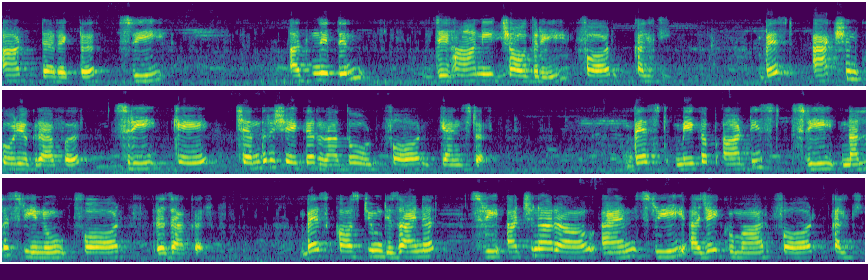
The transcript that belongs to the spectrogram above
art director Sri Adnitin Dehani Chowdhury for Kalki. Best action choreographer Sri K. Chandrasekhar Rathod for Gangster. Best makeup artist Sri Nalla Srinu for Razakar. Best costume designer Sri Archana Rao and Sri Ajay Kumar for Kalki.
